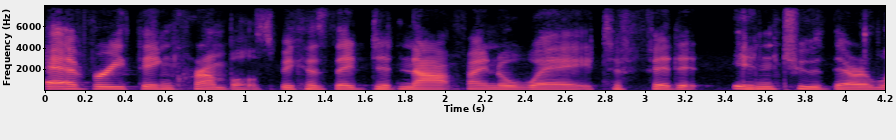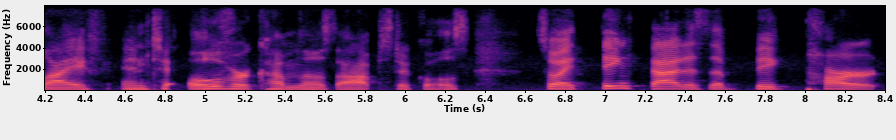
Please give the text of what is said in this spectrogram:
everything crumbles because they did not find a way to fit it into their life and to overcome those obstacles so i think that is a big part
